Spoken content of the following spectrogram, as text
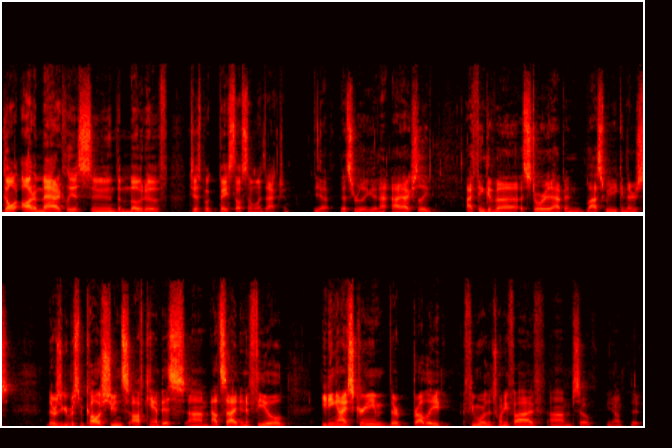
don't automatically assume the motive just based off someone's action. Yeah, that's really good. And I, I actually, I think of a, a story that happened last week, and there's there was a group of some college students off campus, um, outside in a field, eating ice cream. They're probably a few more than 25, um, so you know that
